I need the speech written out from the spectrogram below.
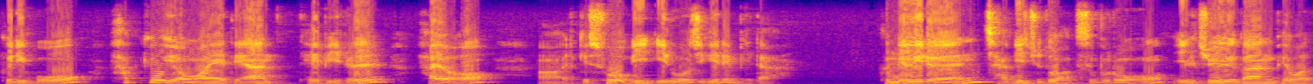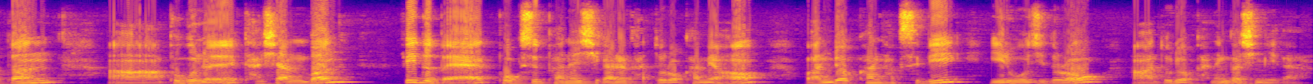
그리고 학교 영어에 대한 대비를 하여 어, 이렇게 수업이 이루어지게 됩니다. 금요일은 자기주도 학습으로 일주일간 배웠던 아, 부분을 다시 한번 피드백, 복습하는 시간을 갖도록 하며 완벽한 학습이 이루어지도록 아, 노력하는 것입니다.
